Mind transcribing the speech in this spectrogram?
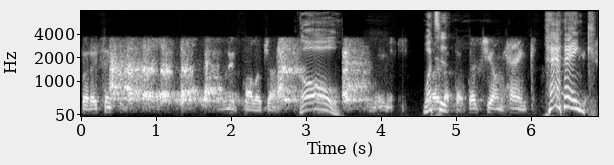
But I think I apologize. Oh, what's Sorry it? that. That's young Hank. Hank,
